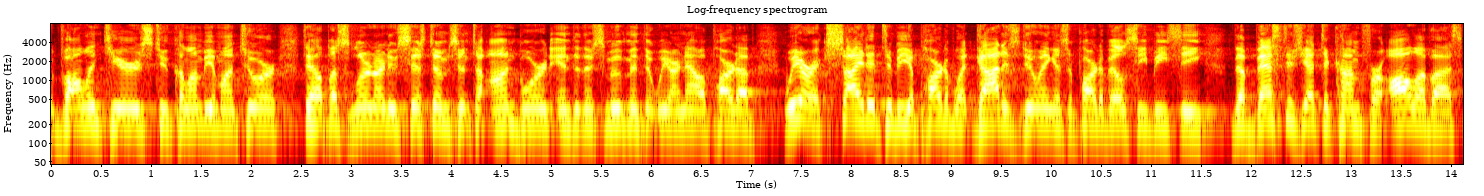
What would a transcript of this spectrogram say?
volunteers to Columbia Montour to help us learn our new systems and to onboard into this movement that we are now a part of. We are excited to be a part of what God is doing as a part of LCBC. The best is yet to come for all of us.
